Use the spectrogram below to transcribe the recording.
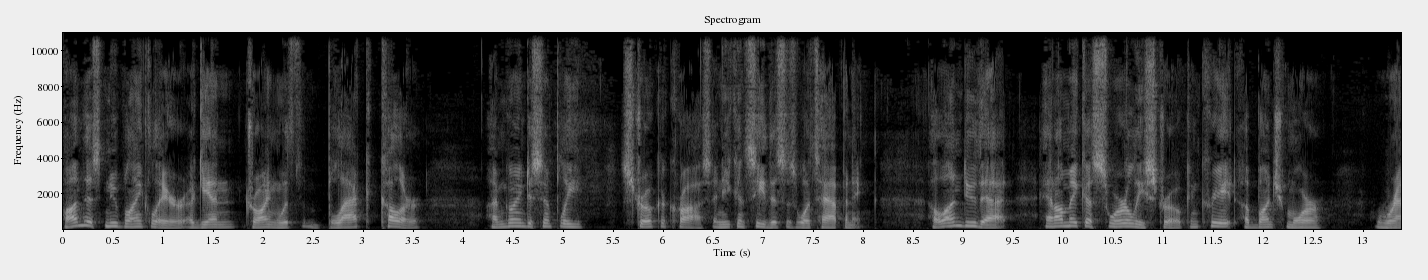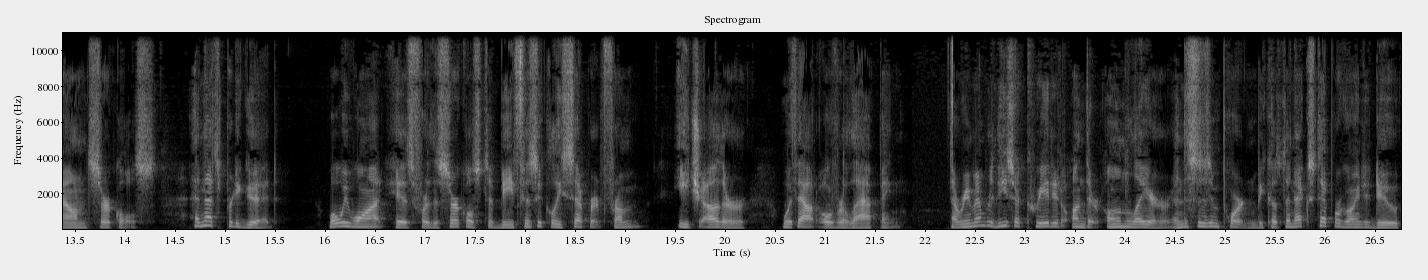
On this new blank layer, again drawing with black color, I'm going to simply stroke across and you can see this is what's happening. I'll undo that and I'll make a swirly stroke and create a bunch more round circles. And that's pretty good. What we want is for the circles to be physically separate from each other without overlapping. Now remember, these are created on their own layer, and this is important because the next step we're going to do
